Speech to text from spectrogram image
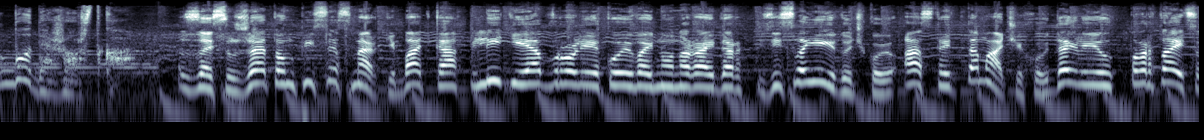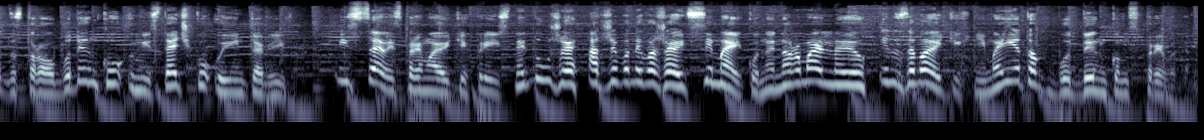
буде жорстко. За сюжетом після смерті батька Лідія, в ролі якої Вайнона Райдер, зі своєю дочкою Астрід та мачехою Делією повертається до старого будинку у містечку у Інтеррівер. Місцеві сприймають їх приїзд не дуже, адже вони вважають сімейку ненормальною і називають їхній маєток будинком з привидами.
